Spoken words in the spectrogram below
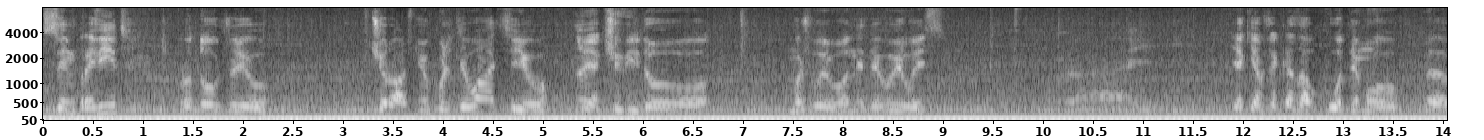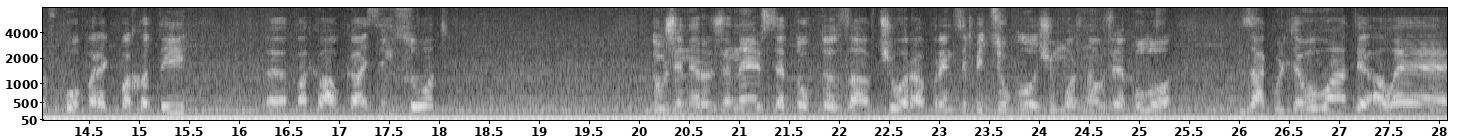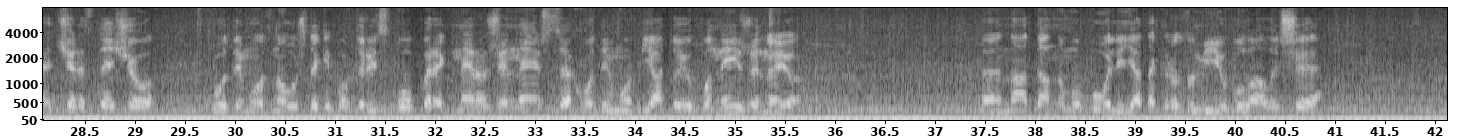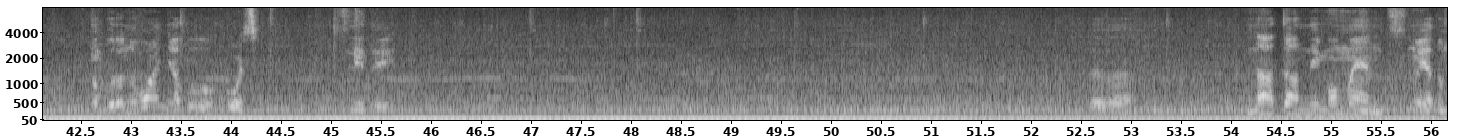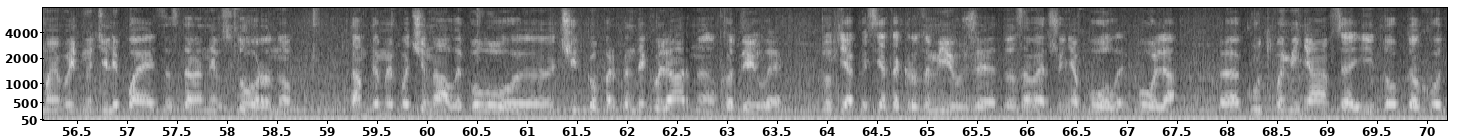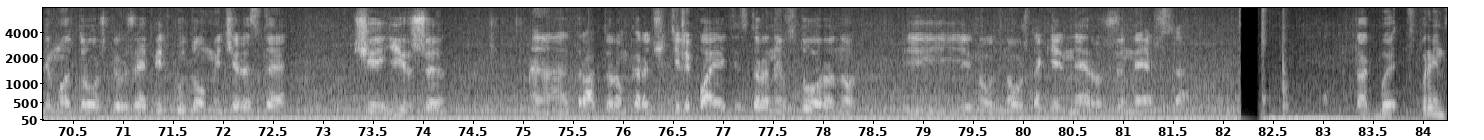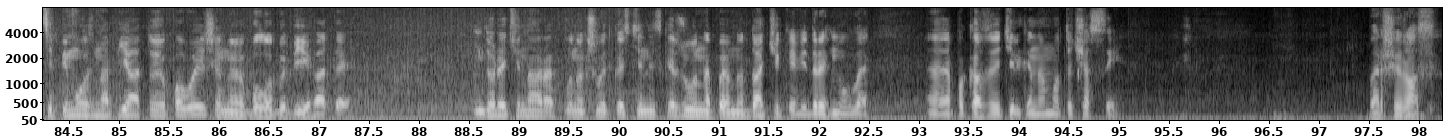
Всім привіт! Продовжую вчорашню культивацію. Ну, якщо відео, можливо, не дивились, е, як я вже казав, ходимо е, в поперек пахоти, Е, пахав К-700. Дуже не розженешся, тобто за вчора, в принципі, цю площу можна вже було закультивувати, але через те, що ходимо знову ж таки, повторюсь, поперек, не розженешся, ходимо п'ятою пониженою. Е, На даному полі, я так розумію, була лише ну, боронування було ось сліди. Е, на даний момент, ну я думаю, видно, тіліпається з сторони в сторону. Там, де ми починали, було е, чітко перпендикулярно ходили. Тут якось, я так розумію, вже до завершення поля е, кут помінявся, і тобто ходимо трошки вже під кутом і через те ще гірше е, трактором коротше, тіліпає зі сторони в сторону. І ну, знову ж таки не розженешся. Так би, в принципі, можна п'ятою повишеною було би бігати. До речі, на рахунок швидкості не скажу, напевно, датчики відригнули. Е, показує тільки на моточаси. Перший раз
